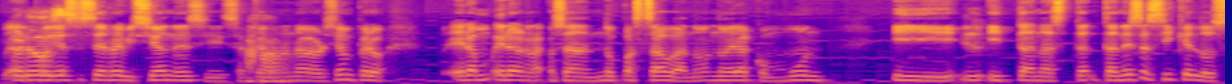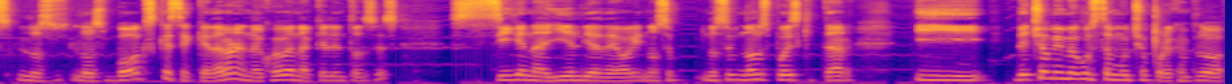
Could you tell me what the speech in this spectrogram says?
pero podías hacer revisiones y sacar una nueva versión, pero era, era, o sea, no pasaba, ¿no? No era común. Y, tan, tan, es así que los, los, los bugs que se quedaron en el juego en aquel entonces siguen allí el día de hoy, no, se, no, se, no los puedes quitar. Y de hecho a mí me gusta mucho, por ejemplo,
